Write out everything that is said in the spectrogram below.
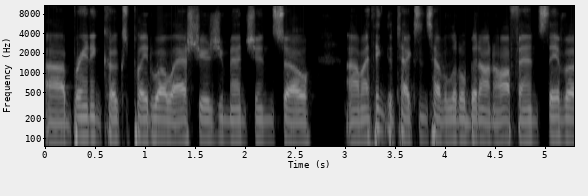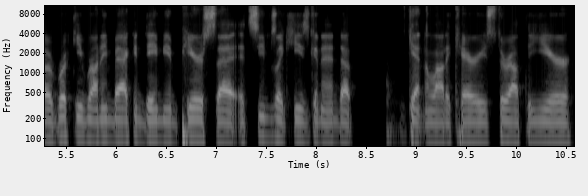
uh, Brandin Cooks played well last year, as you mentioned. So um, I think the Texans have a little bit on offense. They have a rookie running back in Dameon Pierce that it seems like he's going to end up getting a lot of carries throughout the year.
